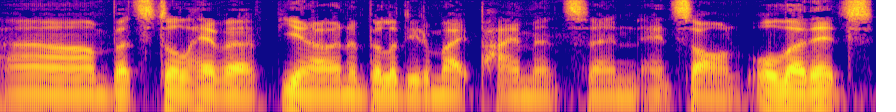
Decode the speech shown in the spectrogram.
um, but still have a you know an ability to make payments and, and so on. Although that's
